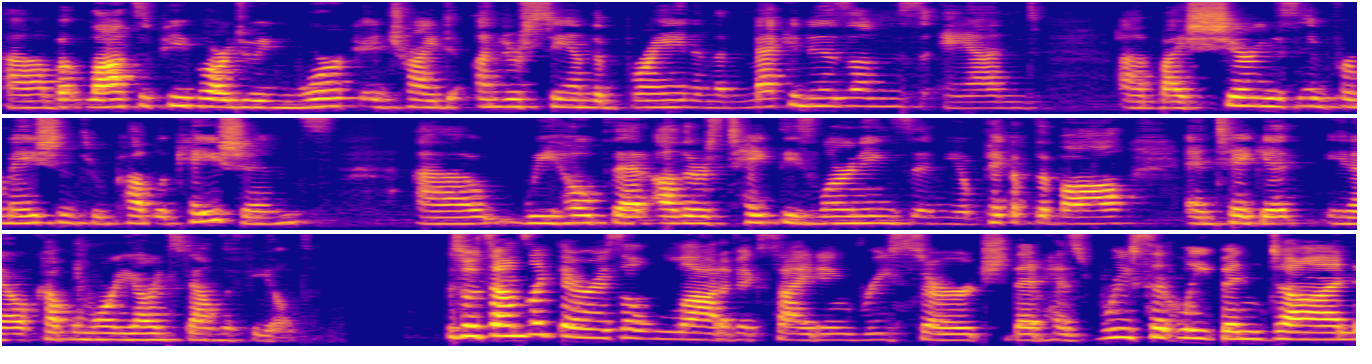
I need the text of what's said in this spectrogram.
Uh, but lots of people are doing work and trying to understand the brain and the mechanisms. And um, by sharing this information through publications, uh, we hope that others take these learnings and you know pick up the ball and take it you know a couple more yards down the field. So it sounds like there is a lot of exciting research that has recently been done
